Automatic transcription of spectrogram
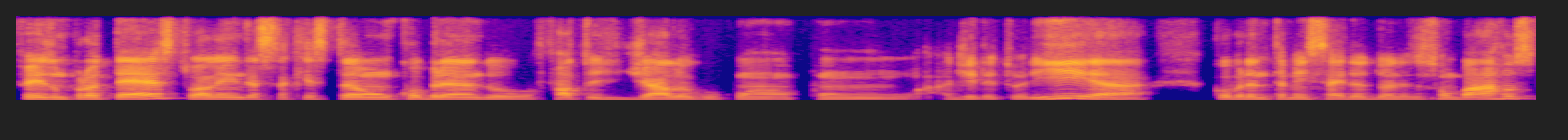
fez um protesto, além dessa questão, cobrando falta de diálogo com a, com a diretoria, cobrando também saída do Anderson Barros.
